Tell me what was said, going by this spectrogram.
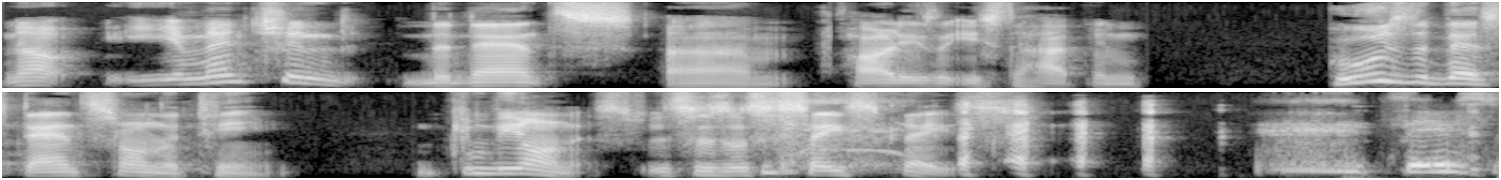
Now, you mentioned the dance um, parties that used to happen. Who is the best dancer on the team? You can be honest. This is a safe space. Safe-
